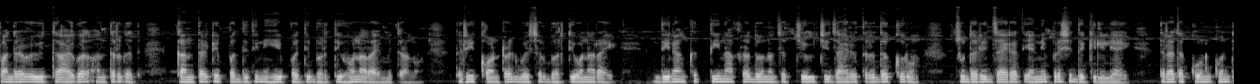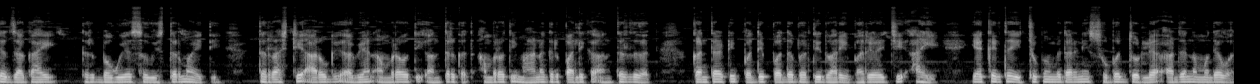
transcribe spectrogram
पंधराव्या वित्त आयोगाअंतर्गत कंत्राटी पद्धतीने ही पदे भरती होणार आहे मित्रांनो. तर ही कॉन्ट्रॅक्ट बेसवर भरती होणार आहे. दिनांक तीन अकरा दोन हजार चोवीसची जाहिरात रद्द करून सुधारित जाहिरात यांनी प्रसिद्ध केलेली आहे. तर आता कोणकोणत्या जागा आहे? तर बघूया सविस्तर माहिती. तर राष्ट्रीय आरोग्य अभियान अमरावती अंतर्गत अमरावती महानगरपालिका अंतर्गत कंत्राटी पदे पदभरतीद्वारे भरायची आहे. याकरिता इच्छुक उमेदवारांनी सोबत जोडल्या अर्ज नमुद्यावर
